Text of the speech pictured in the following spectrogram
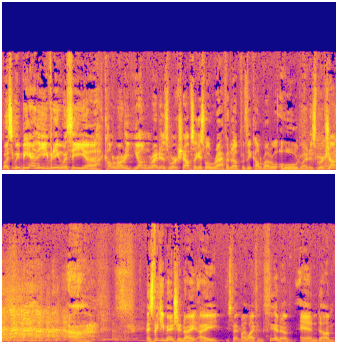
Well, see, we began the evening with the uh, Colorado Young Writers Workshop, so I guess we'll wrap it up with the Colorado Old Writers Workshop. uh, as Vicki mentioned, I, I, spent my life in theater, and um,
